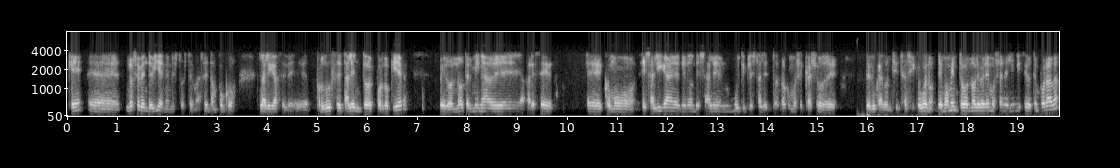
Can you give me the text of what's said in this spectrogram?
que eh, no se vende bien en estos temas, ¿eh? tampoco la Liga CB. Produce talentos por doquier, pero no termina de aparecer eh, como esa liga de donde salen múltiples talentos, ¿no? Como es el caso de, de Luka Doncic. Así que bueno, de momento no le veremos en el inicio de temporada,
